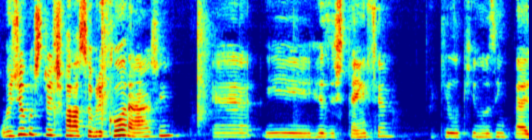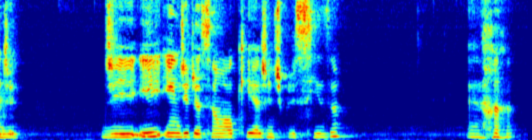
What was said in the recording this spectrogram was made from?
hoje eu gostaria de falar sobre coragem é, e resistência, aquilo que nos impede de ir em direção ao que a gente precisa. É.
